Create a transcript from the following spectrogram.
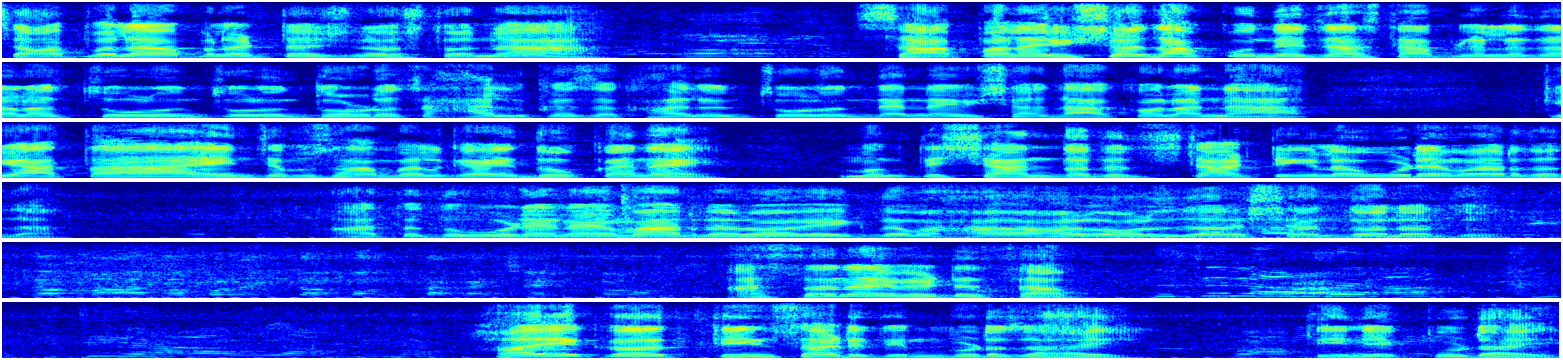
सापाला आपला टच नसतो ना. सापाला विश्वास दाखवून द्यायचा असतं आपल्याला. त्याला चोळून चोळून थोडंसं हलकंसं खालून चोळून त्यांना विश्वास दाखवला ना की आता यांच्यापासून आम्हाला काही धोका नाही. मग ते शांत होतात. स्टार्टिंगला उड्या मारत होता. आता तो उड्या नाही मारणार बघा एकदम हळू हळूहळू जरा शांत होणार तो एकदम मागं पण एकदम बघता का चेक करून असं नाही भेटत साप. किती लांब आहे हा? किती हा लांबीला हा एक तीन साडेतीन फुटाचा आहे. तीन एक फूट आहे.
